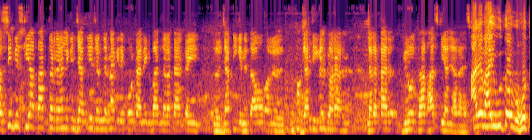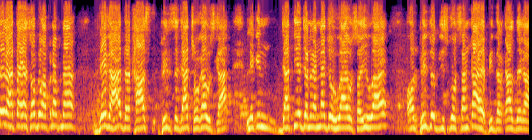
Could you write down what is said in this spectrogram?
अस्सी बीस की आप बात कर रहे हैं लेकिन जातीय जनगणना की रिपोर्ट आने के बाद लगातार कई जाति के नेताओं और जाति के द्वारा लगातार विरोधाभास किया जा रहा है। अरे भाई वो तो होते रहता है सब अपना अपना देगा दरखास्त फिर से जाँच होगा उसका। लेकिन जातीय जनगणना जो हुआ है वो सही हुआ है और फिर जो जिसको शंका है फिर दरखास्त देगा।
